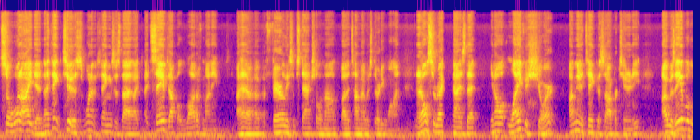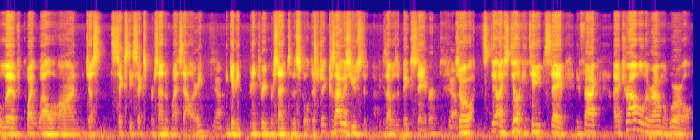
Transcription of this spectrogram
so what I did, and I think too, this is one of the things, is that I, would saved up a lot of money. I had a, a, fairly substantial amount by the time I was 31. And I also recognized that, you know, life is short. I'm going to take this opportunity. I was able to live quite well on just 66% of my salary yeah. and giving 33% to the school district because I was used to that because I was a big saver. Yeah. So still, I still continued to save. In fact, I traveled around the world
